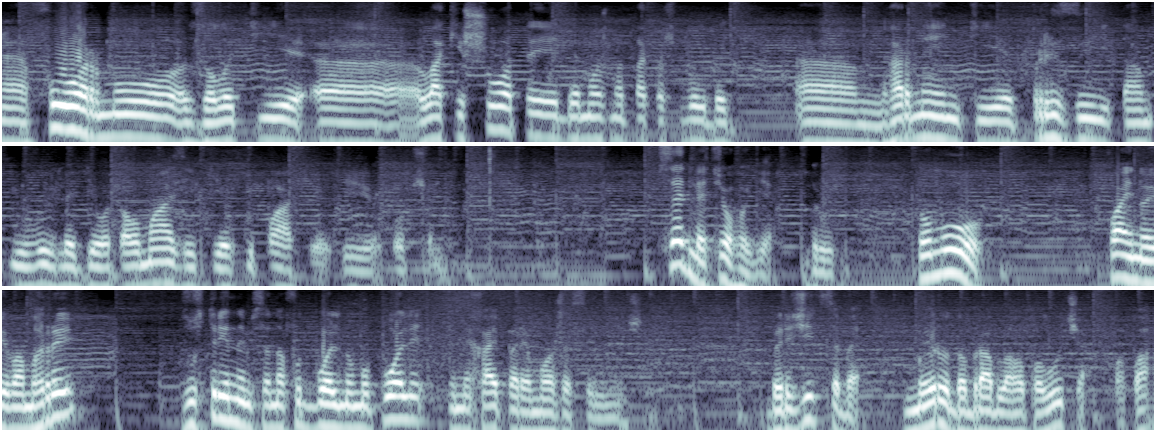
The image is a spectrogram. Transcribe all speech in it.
е, форму, золоті е, лакішоти, де можна також вибити е, гарненькі призи там і у вигляді от алмазиків, і паків, і в общем. Все для цього є, друзі. Тому файної вам гри. Зустрінемося на футбольному полі і нехай переможе сильніше. Бережіть себе, миру, добра, благополуччя, Па-па.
